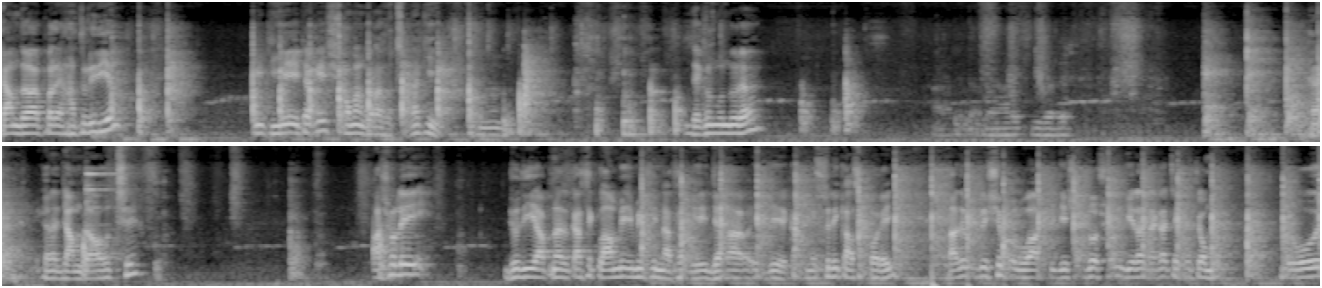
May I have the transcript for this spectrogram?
জাম দেওয়ার পরে হাতুড়ি দিয়ে পিটিয়ে এটাকে সমান করা হচ্ছে নাকি? দেখুন বন্ধুরা। আরে হ্যাঁ এখানে জাম দেওয়া হচ্ছে। আসলে যদি আপনার কাছে ক্লাম্বিং মেশিন না থাকে, যারা এই যে মিস্ত্রি কাজ করে, তাদের উদ্দেশ্যে বলব আজকে যে সুদর্শন যেটা দেখাচ্ছে একটা চমক ওই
